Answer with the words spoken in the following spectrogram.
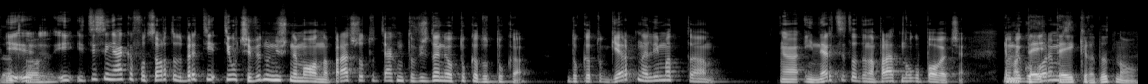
Да, и, и, и, и, ти си някакъв от сорта, добре, ти, ти очевидно нищо не могат да направят, защото тяхното виждане е от тук до тук. Докато ГЕРБ нали, имат а, инерцията да направят много повече. Но Ема не те, говорим... те и крадат много.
